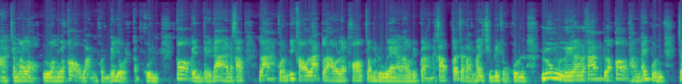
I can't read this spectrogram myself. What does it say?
อาจจะมาหลอกลวงแล้วก็หวังผลประโยชน์กับคุณก็เป็นไปได้นะครับ รักคนที่เขารักเราและพร้อมจะมาดูแลเราดีกว่านะครับก็จะทำให้ชีวิตของคุณรุ่งเรืองนะครับ แล้วก็ทำให้คุณเจ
